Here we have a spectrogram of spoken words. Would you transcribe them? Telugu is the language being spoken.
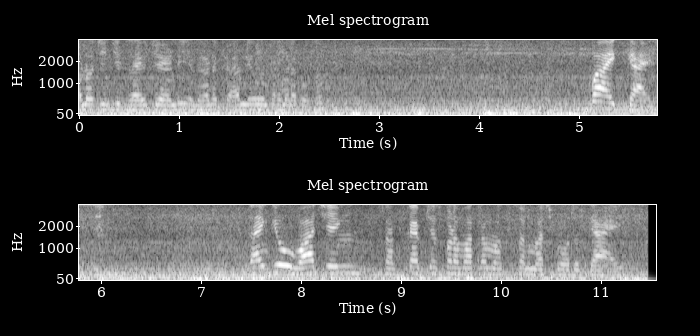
ఆలోచించి డ్రైవ్ చేయండి. ఎందుకంటే ఫ్యామిలీ ఉంటారు మన కోసం. Bye guys thank you watching subscribe చేసుకోవడం మాత్రం అస్సలు మర్చిపోవద్దు గాయస్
